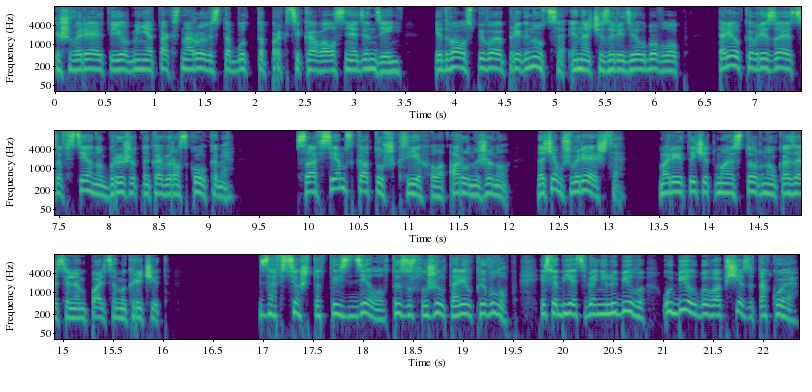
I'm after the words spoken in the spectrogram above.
и швыряет ее в меня так сноровисто, будто практиковалась не один день. Едва успеваю пригнуться, иначе зарядил бы в лоб. Тарелка врезается в стену, брыжет на ковер осколками. «Совсем с катушек съехала, ору на жену. Зачем швыряешься?» Мария тычет в мою сторону указательным пальцем и кричит. «За все, что ты сделал, ты заслужил тарелкой в лоб. Если бы я тебя не любила, убила бы вообще за такое».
